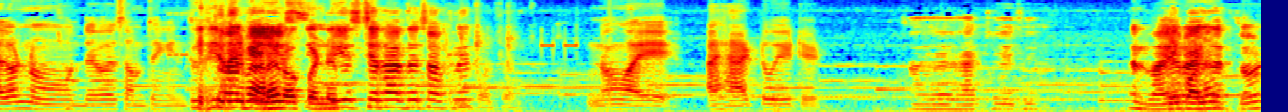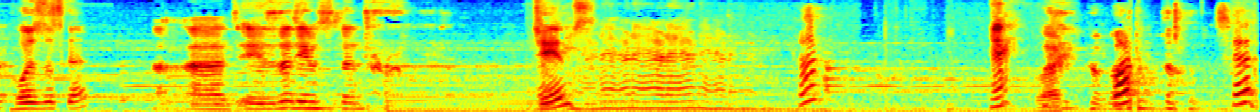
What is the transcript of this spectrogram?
I don't know. There was something in. Okay, you, do you still have the chocolate? No, I I had to eat it. I had to eat it. And why Hey, your eyes Connor, are closed? Who is this guy? Uh, uh, is the James Flynn? James? What? What? Sir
